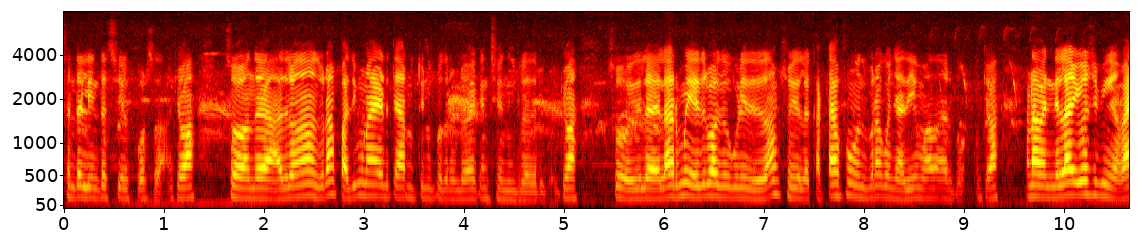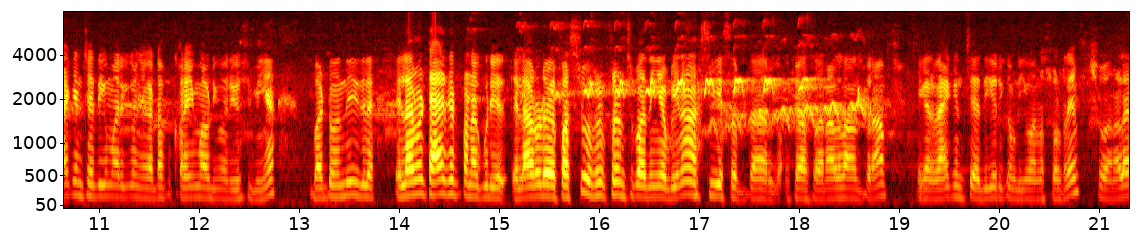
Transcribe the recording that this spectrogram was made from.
சென்ட்ரல் இண்டஸ்ட்ரியல் ஃபோர்ஸ் தான் ஓகேவா ஸோ அந்த அதில் தான் வந்து பதிமூணாயிரத்தி அறநூற்றி முப்பத்தி ரெண்டு வேகன்சி வந்துங்கிறது இருக்குது ஓகேவா ஸோ இதில் எல்லாருமே எதிர்பார்க்கக்கூடியது தான் ஸோ இதில் கட் ஆஃபும் வந்து போனால் கொஞ்சம் அதிகமாக தான் இருக்கும் ஓகேவா ஆனால் எல்லாம் யோசிப்பீங்க. வேகன்சி அதிகமாக இருக்குது கொஞ்சம் கட் ஆஃப் குறையுமா அப்படி மாதிரி யோசிப்பீங்க. பட் வந்து இதில் எல்லாருமே டார்கெட் பண்ணக்கூடியது எல்லாரோட ஃபஸ்ட்டு ப்ரிஃபரன்ஸ் பார்த்தீங்க அப்படின்னா சிஎஸ்எஃப் தான் இருக்கும். ஓகே ஸோ அதனால தான் வந்து இங்கே வேகன்சி அதிகரிக்கும் அப்படிங்கிற நான் சொல்கிறேன் ஸோ அதனால்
